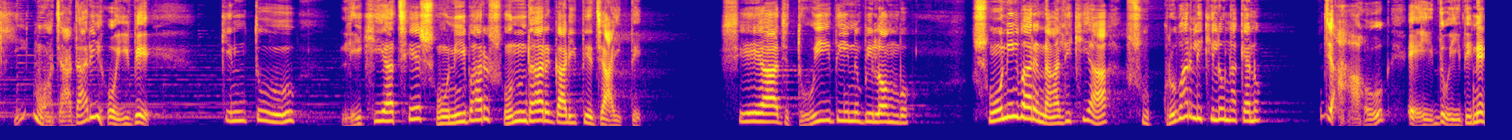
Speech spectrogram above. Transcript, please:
কি মজাদারি হইবে। কিন্তু লিখিয়াছে শনিবার সন্ধ্যার গাড়িতে যাইতে। সে আজ দুই দিন বিলম্ব। শনিবার না লিখিয়া শুক্রবার লিখিল না কেন? যাহা হোক এই দুই দিনে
